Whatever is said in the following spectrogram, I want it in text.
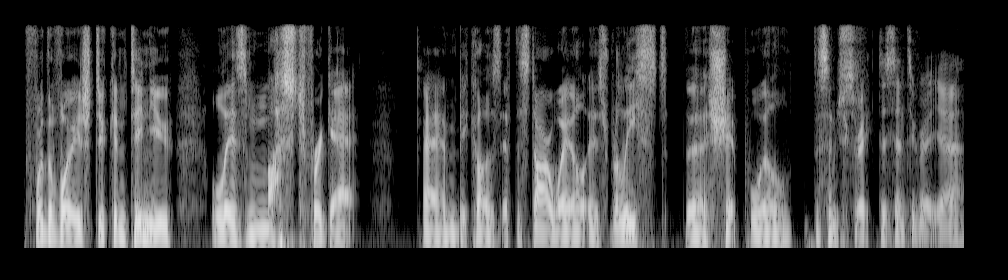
for the voyage to continue, Liz must forget, um, because if the star whale is released, the ship will disintegrate. disintegrate, yeah.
